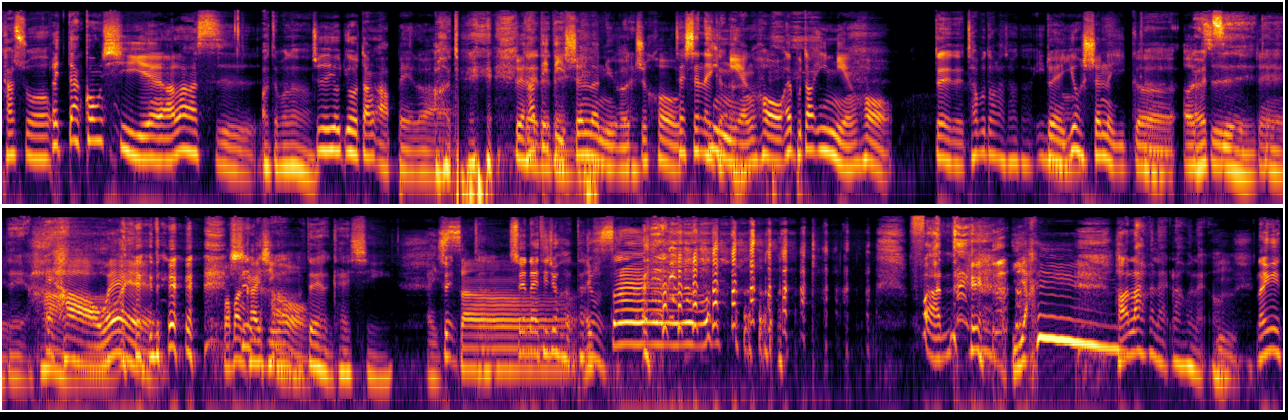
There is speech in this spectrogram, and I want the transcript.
他说：“哎、欸，大恭喜耶，阿拉斯啊，怎么了？就是又又当阿北了啊？对，对他弟弟生了女儿之后，再生了一年后，哎，不到一年后。”对对，差不多了，差不多。对，又生了一个儿子，对对对，好哎，宝宝 很开心哦，对，很开心。所以，所以那天就很，他就很 烦。呀呼，好，拉回来，拉回来啊。那因为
